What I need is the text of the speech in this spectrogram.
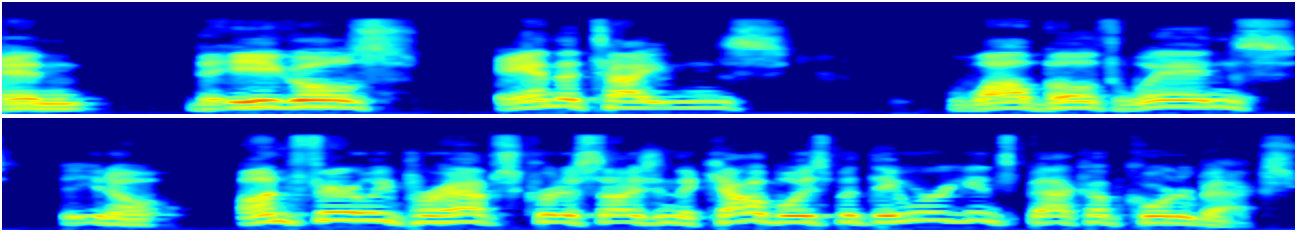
And the Eagles and the Titans, while both wins, you know, unfairly perhaps criticizing the Cowboys, but they were against backup quarterbacks.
